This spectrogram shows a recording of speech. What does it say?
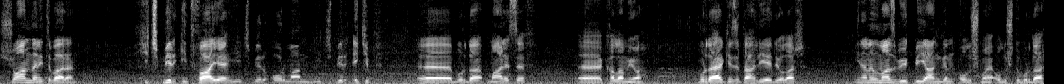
şu andan itibaren hiçbir itfaiye, hiçbir orman, hiçbir ekip e, burada maalesef e, kalamıyor. Burada herkesi tahliye ediyorlar. İnanılmaz büyük bir yangın oluşmaya oluştu burada.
